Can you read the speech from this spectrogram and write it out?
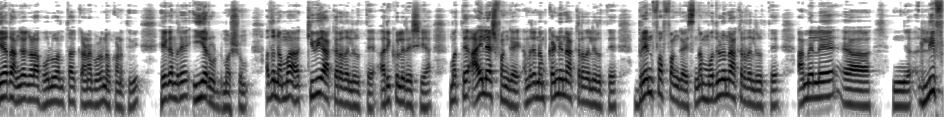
ದೇಹದ ಅಂಗಗಳ ಹೋಲುವಂಥ ಅಣಬೆಗಳು ನಾವು ಕಾಣ್ತೀವಿ. ಹೇಗಂದರೆ ಇಯರ್ ವುಡ್ ಮಶ್ರೂಮ್ ಅದು ನಮ್ಮ ಕಿವಿ ಆಕಾರದಲ್ಲಿರುತ್ತೆ ಅರಿಕುಲರೇಷಿಯಾ ಮತ್ತು ಐಲ್ಯಾಶ್ ಫಂಗೈ ಅಂದರೆ ನಮ್ಮ ಕಣ್ಣಿನ ಆಕಾರದಲ್ಲಿರುತ್ತೆ. ಬ್ರೇನ್ ಫಾಫ್ ಫಂಗೈಸ್ ನಮ್ಮ ಮೊದಲಿನ ಆಕಾರದಲ್ಲಿರುತ್ತೆ. ಆಮೇಲೆ ಲೀಫ್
